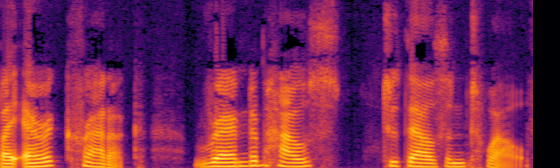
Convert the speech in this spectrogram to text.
by Erik Craddock, Random House, 2012.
